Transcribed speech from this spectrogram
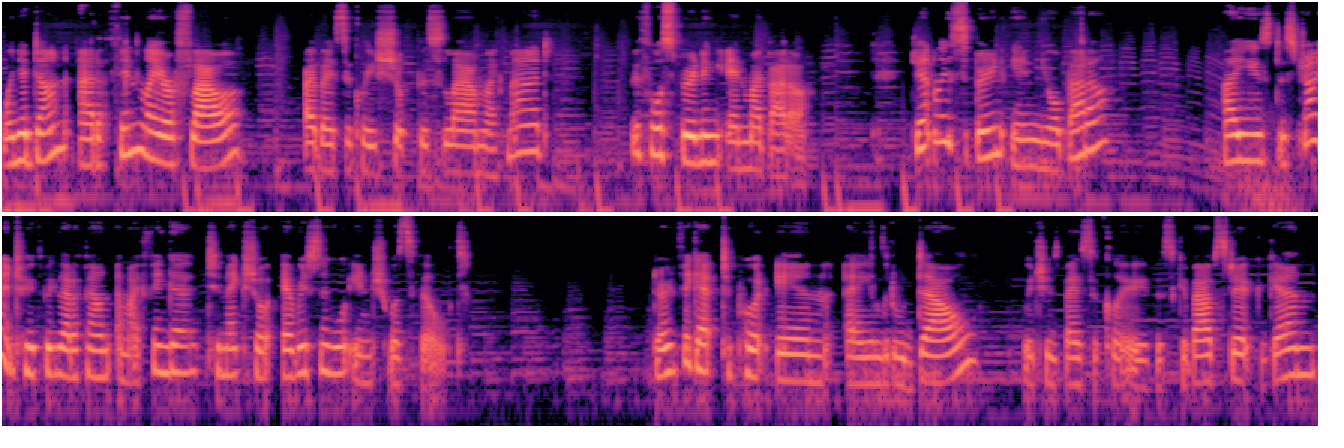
When you're done, add a thin layer of flour I basically shook this lamb like mad before spooning in my batter. Gently spoon in your batter. I used this giant toothpick that I found on my finger to make sure every single inch was filled. Don't forget to put in a little dowel, which is basically this kebab stick again,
